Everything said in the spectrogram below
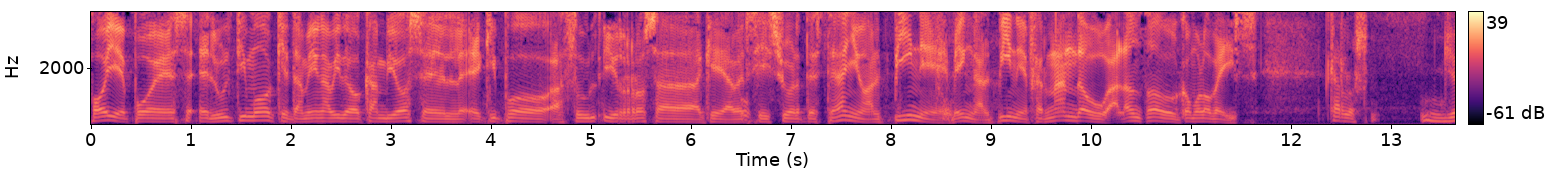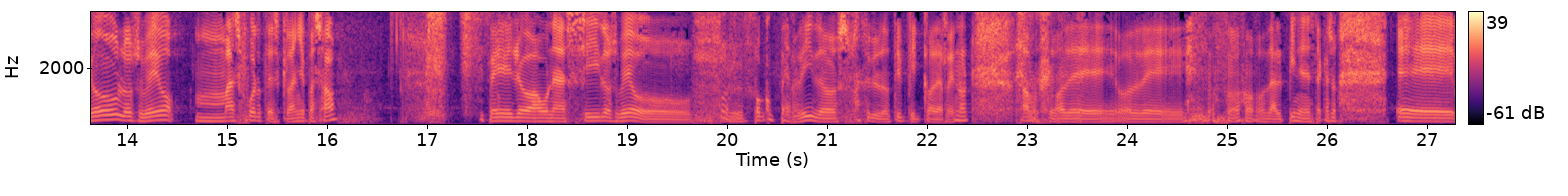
Oye, pues el último que también ha habido cambios, el equipo azul y rosa, que a ver si hay suerte este año. Alpine, venga, Alpine, Fernando, Alonso, ¿cómo lo veis? Carlos. Yo los veo más fuertes que el año pasado, pero aún así los veo un poco perdidos, lo típico de Renault, vamos, o de, o de, o de Alpine en este caso. Eh,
